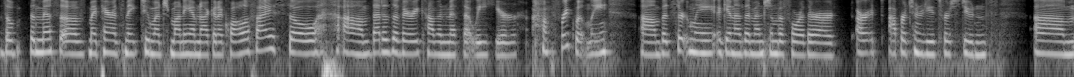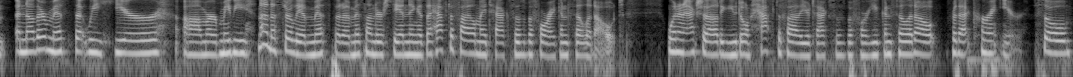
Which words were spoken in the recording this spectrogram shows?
the the myth of my parents make too much money, I'm not going to qualify. So um, that is a very common myth that we hear um, frequently. Um, but certainly, again, as I mentioned before, there are are opportunities for students. Um, another myth that we hear, um, or maybe not necessarily a myth, but a misunderstanding, is I have to file my taxes before I can fill it out. When in actuality, you don't have to file your taxes before you can fill it out for that current year. So,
